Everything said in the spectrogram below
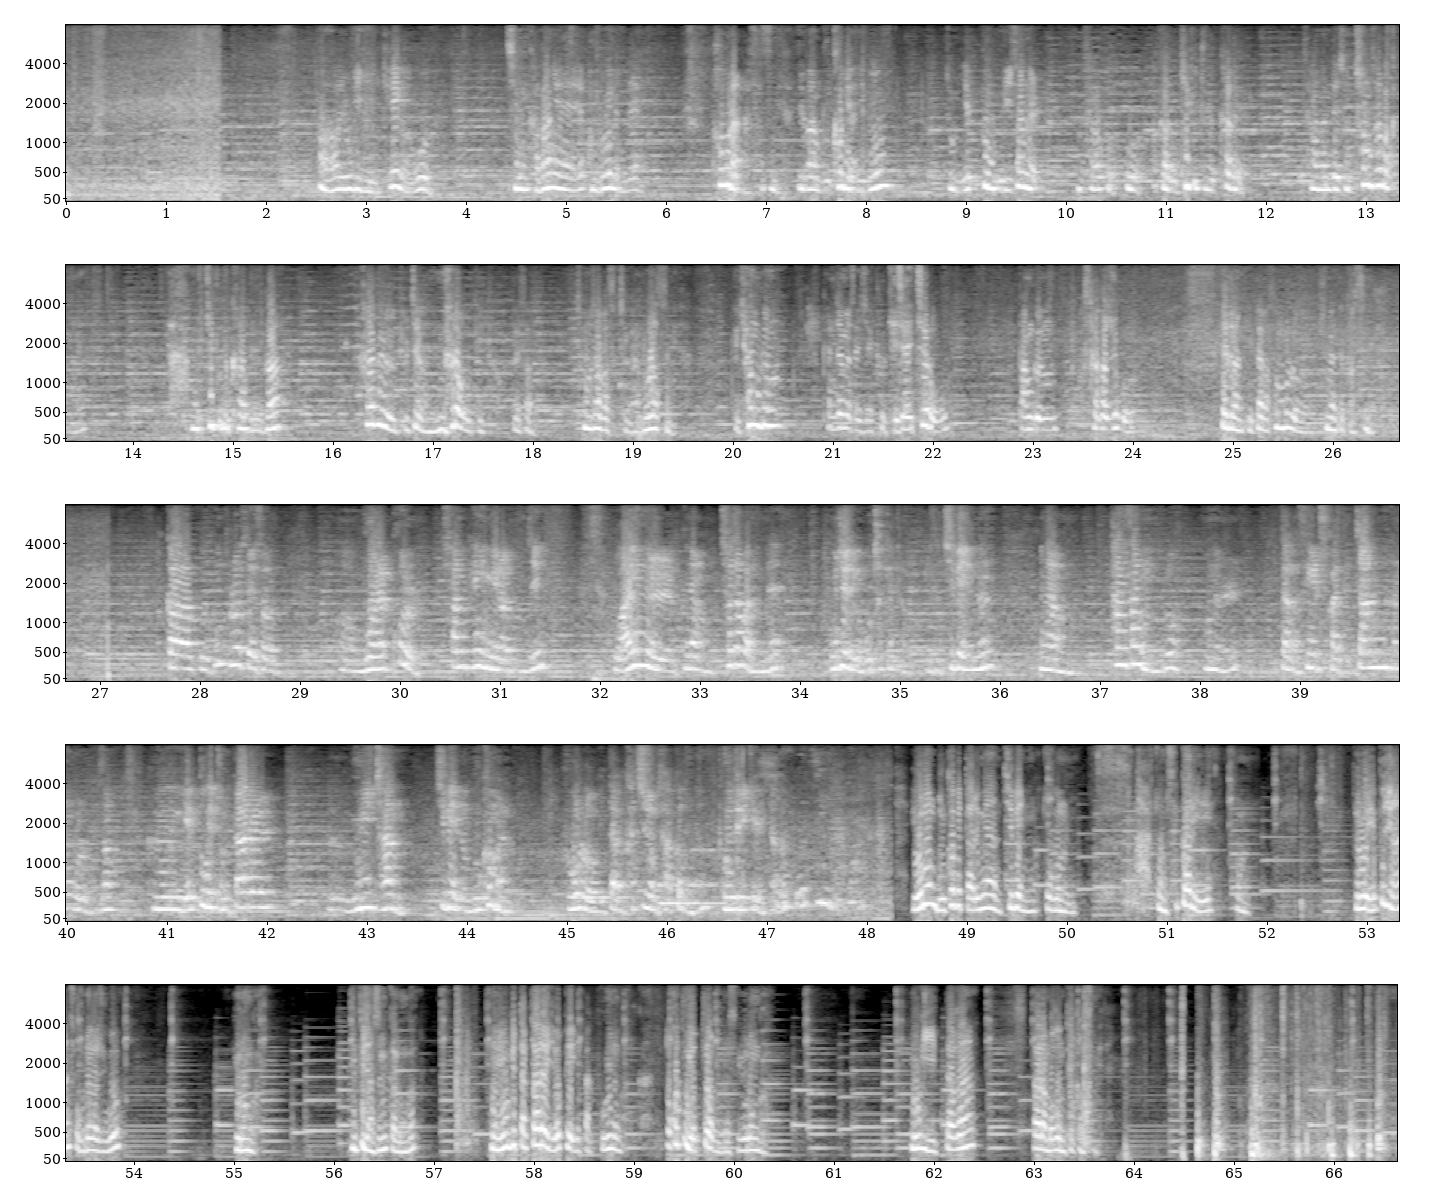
아, 여기 케이크하고 지금 가방에 안 보이는데 컵을 하나 샀습니다. 일반 물컵이 아니고 좀 예쁜 유리잔을 좀 사갖고 있고 아까 그 기프트 카드 사는데 전 처음 사봤거든요. 야, 근데 기프트 카드가 카드 결제가 안 된다라고 돼 있더라고요. 그래서 처음 사봐서 제가 몰랐습니다. 그 현금 편점에서 이제 그 계좌이체로 방금 사가지고 애들한테 이따가 선물로 주면 될 것 같습니다. 아까 그 홈플러스에서 어, 무알콜 샴페인이라든지 와인을 그냥 찾아봤는데 도저히 지금 못 찾겠더라고요. 그래서 집에 있는 그냥 탄산음료로 오늘 이따가 생일 축하할 때 짠 하는 걸로 해서 그 예쁘게 좀 따를 그 유리잔 집에 있는 물컵 말고 그걸로 이따가 같이 좀 샀거든요. 보여드릴게요, 이따가. 이런 물컵에 따르면 집에 있는 조금, 아, 좀 색깔이 좀 별로 예쁘진 않죠. 그래가지고, 이런 거. 이쁘지 않습니까, 이런 거? 여기 딱 따라 옆에 이게 딱 보이는 거니까. 똑같은 게 없더라고요. 그래서 이런 거. 여기 있다가 따라 먹으면 될 것 같습니다.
